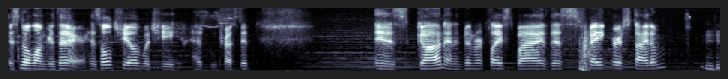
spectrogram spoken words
is no longer there. His old shield, which he had entrusted, is gone and has been replaced by this fake cursed item. hmm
